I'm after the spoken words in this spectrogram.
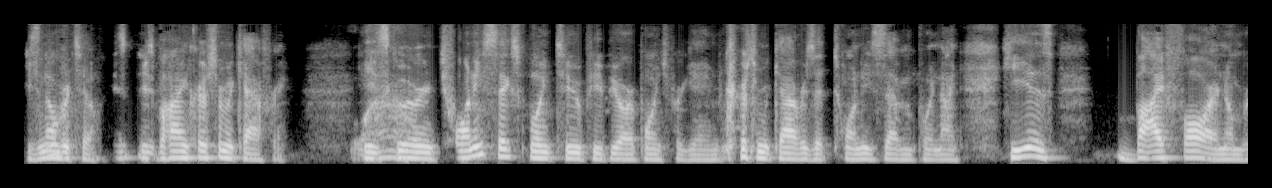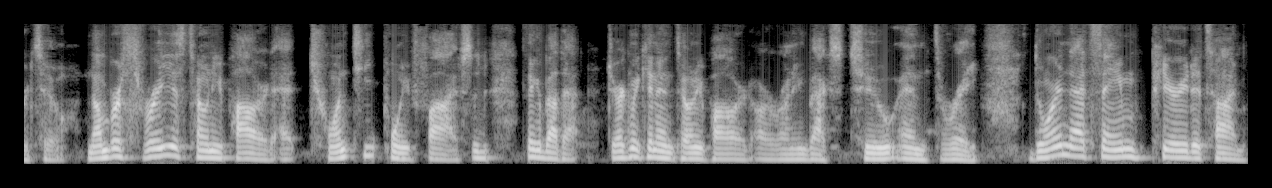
He's number two. He's, he's behind Christian McCaffrey. Wow. He's scoring 26.2 PPR points per game. Christian McCaffrey's at 27.9. He is by far number two. Number three is Tony Pollard at 20.5. So think about that. Jerick McKinnon and Tony Pollard are running backs two and three. During that same period of time,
